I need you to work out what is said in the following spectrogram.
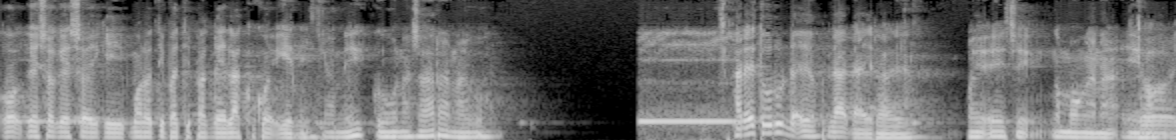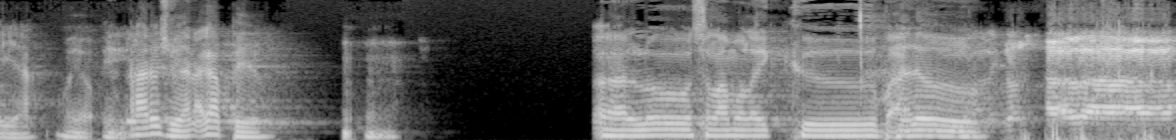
kok Keso-Keso iki mau tiba-tiba kayak lagu kok ini? Kan iku penasaran aku. Ada turun ndak ya? Ndak daerah ya. Koyo eh cek ngomong anake. Oh iya. Koyo eh. Harus duwe anak kabeh. ya. Mm-mm. Halo, assalamualaikum. Pak Halo. Waalaikumsalam.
